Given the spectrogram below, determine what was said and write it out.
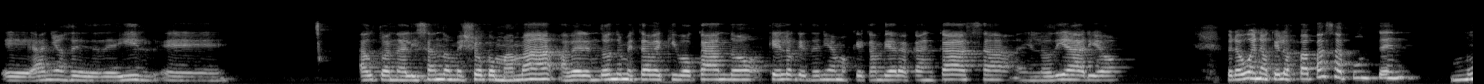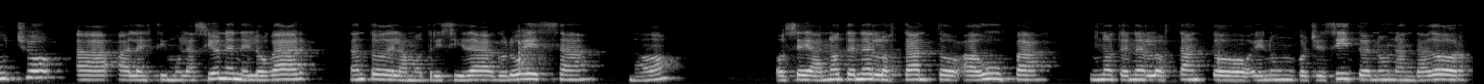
eh, años de, ir autoanalizándome yo con mamá, a ver en dónde me estaba equivocando, qué es lo que teníamos que cambiar acá en casa, en lo diario. Pero bueno, que los papás apunten mucho a, la estimulación en el hogar, tanto de la motricidad gruesa, ¿no? O sea, no tenerlos tanto a UPA, no tenerlos tanto en un cochecito, en un andador,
